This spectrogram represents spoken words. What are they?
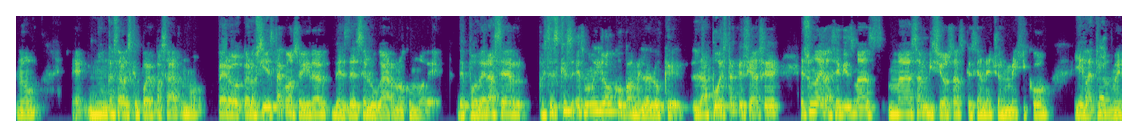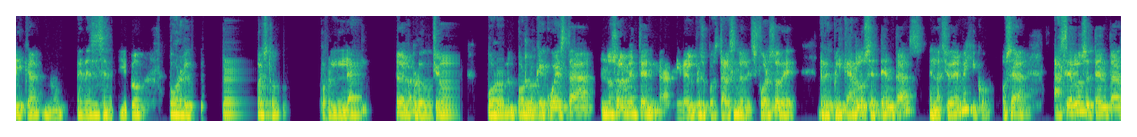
¿no? Eh, nunca sabes qué puede pasar, ¿no? Pero, pero sí está concebida desde ese lugar, ¿no? Como de, de poder hacer, pues es que es, muy loco, Pamela, lo que, la apuesta que se hace es una de las series más, más ambiciosas que se han hecho en México y en Latinoamérica, ¿no? En ese sentido, por el presupuesto, por la, de la producción, por, por, lo que cuesta, no solamente a nivel presupuestal, sino el esfuerzo de replicar los 70 en la Ciudad de México. O sea, hacer los 70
